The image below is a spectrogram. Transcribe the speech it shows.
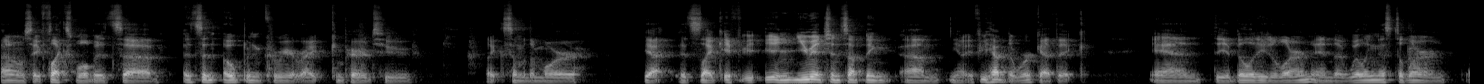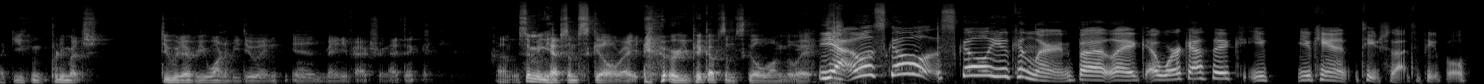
I don't want to say flexible, but it's uh, it's an open career, right? Compared to like some of the more yeah it's like if you, you mentioned something um, you know if you have the work ethic and the ability to learn and the willingness to learn like you can pretty much do whatever you want to be doing in manufacturing i think um, assuming you have some skill right? Or you pick up some skill along the way. Yeah well skill skill you can learn but like a work ethic you you can't teach that to people.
